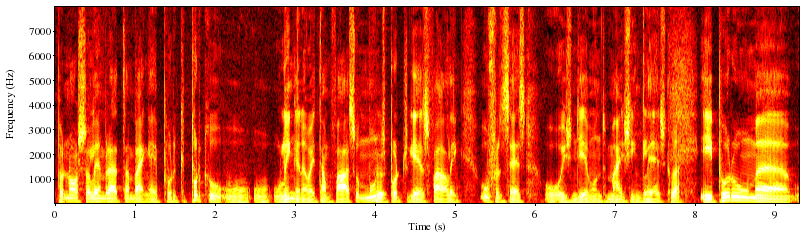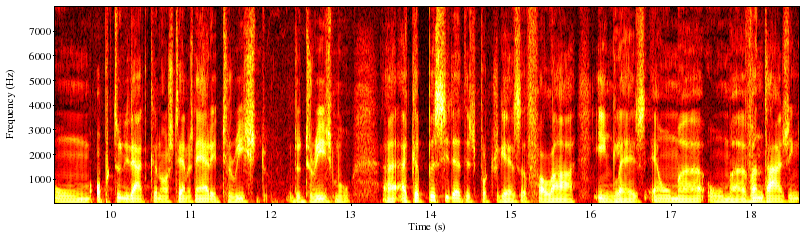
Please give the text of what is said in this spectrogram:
para nós lembrar também, é porque, porque o, o, o língua não é tão fácil, muitos hum. portugueses falam o francês, ou hoje em dia muito mais inglês. Claro. E por uma, uma oportunidade que nós temos na área turística, do turismo, a capacidade dos portugueses a falar inglês é uma, uma vantagem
